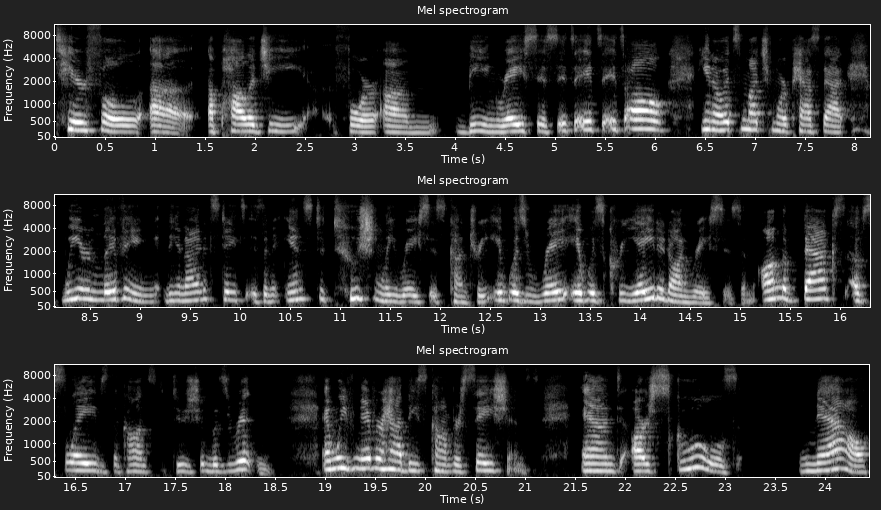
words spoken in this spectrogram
tearful uh, apology for um, being racist. It's it's it's all you know it's much more past that. We are living the united states is an institutionally racist country. It was ra- it was created on racism on the backs of slaves the constitution was written. And we've never had these conversations. And our schools now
